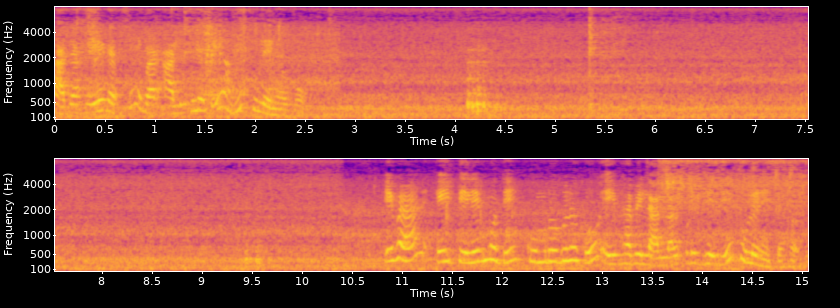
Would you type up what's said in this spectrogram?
ভাজা হয়ে গেছে। এবার আলুগুলোকে আমি তুলে নেব। এবার এই তেলের মধ্যে কুমড়োগুলোকেও এইভাবে লাল লাল করে ভেজে তুলে নিতে হবে।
